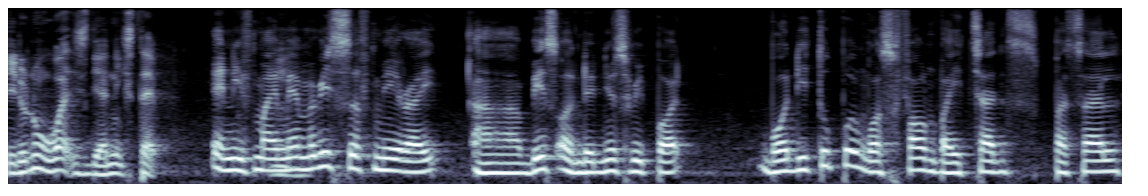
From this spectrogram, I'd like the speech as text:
They don't know what is their next step. And if my memory serve me right, uh, based on the news report, body tu pun was found by chance pasal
